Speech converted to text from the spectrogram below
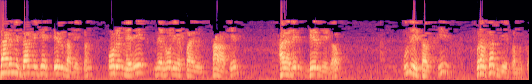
Darmi darmi geç belirlegan. Orun neri ne oraya faylı saati halabin belirlegan. Uraya tavsi Fransa bir yapamızda.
